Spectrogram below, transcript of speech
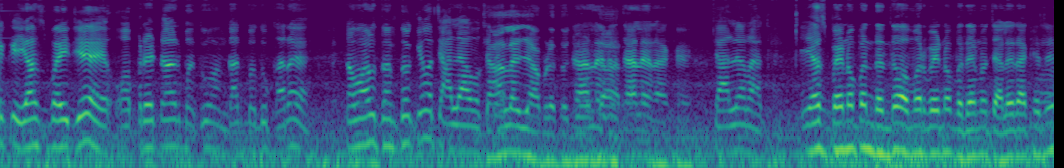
એક યશભાઈ છે ઓપરેટર બધું હંગાત બધું કરે. તમારો ધંધો કેવો ચાલે આ વખતે? ચાલે છે આપણે તો ચાલે ચાલે રાખે. ચાલે રાખે. યશભાઈ નો પણ ધંધો અમરભાઈ નો બધાનો ચાલે રાખે છે.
